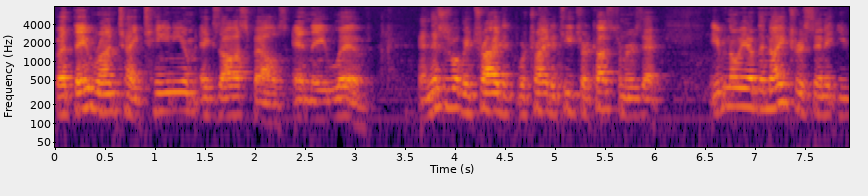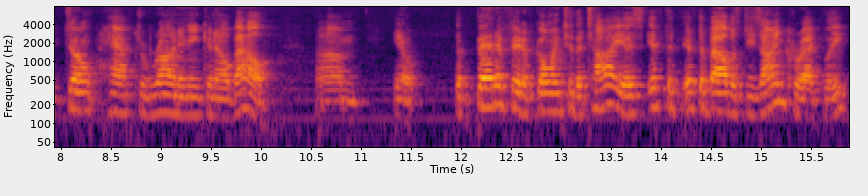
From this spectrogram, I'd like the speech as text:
but they run titanium exhaust valves and they live. And this is what we try to, we're trying to teach our customers that even though you have the nitrous in it, you don't have to run an Inconel valve. Um, you know, the benefit of going to the tie is if the, if the valve is designed correctly,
